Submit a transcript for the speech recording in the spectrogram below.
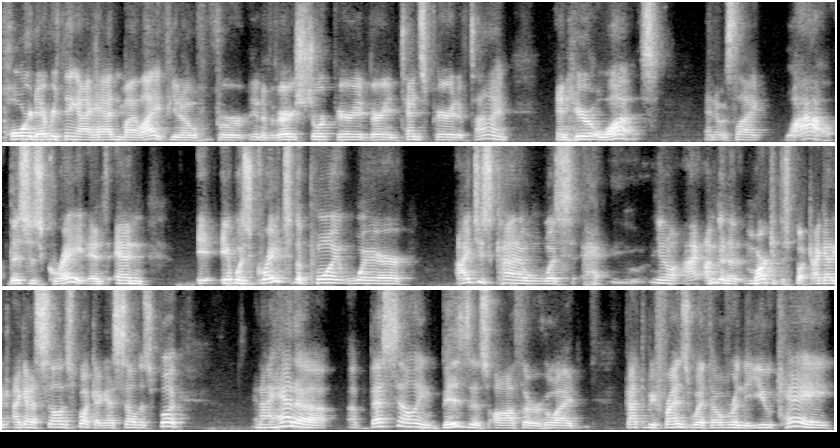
poured everything I had in my life, you know, for in a very short period, very intense period of time. And here it was. And it was like, wow, this is great. And and it, it was great to the point where I just kind of was, you know, I, am gonna market this book. I gotta, I gotta sell this book. I gotta sell this book. And I had a, a best-selling business author who I got to be friends with over in the UK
